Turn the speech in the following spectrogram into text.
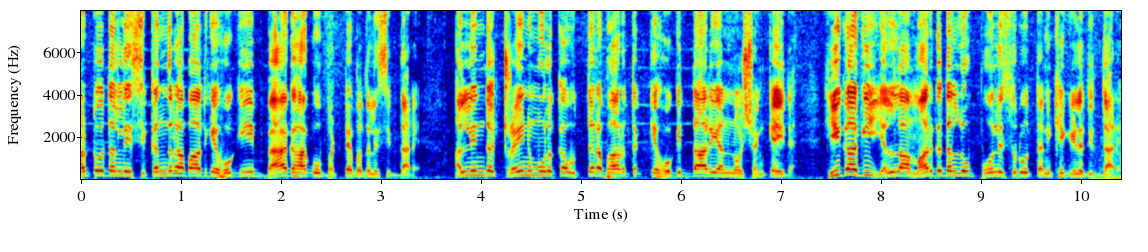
ಆಟೋದಲ್ಲಿ ಸಿಕಂದರಾಬಾದ್ಗೆ ಹೋಗಿ ಬ್ಯಾಗ್ ಹಾಗೂ ಬಟ್ಟೆ ಬದಲಿಸಿದ್ದಾರೆ. ಅಲ್ಲಿಂದ ಟ್ರೈನ್ ಮೂಲಕ ಉತ್ತರ ಭಾರತಕ್ಕೆ ಹೋಗಿದ್ದಾರೆ ಅನ್ನೋ ಶಂಕೆ ಇದೆ. ಹೀಗಾಗಿ ಎಲ್ಲಾ ಮಾರ್ಗದಲ್ಲೂ ಪೊಲೀಸರು ತನಿಖೆಗಿಳಿದಿದ್ದಾರೆ.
